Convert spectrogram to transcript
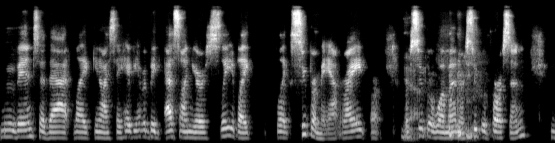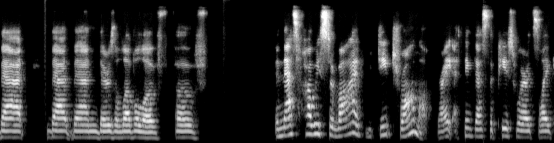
move into that? Like, you know, I say, hey, if you have a big S on your sleeve, like like Superman, right? Or, yeah. or Superwoman or Superperson, that that then there's a level of of and that's how we survive deep trauma, right? I think that's the piece where it's like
